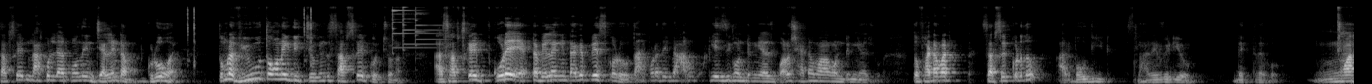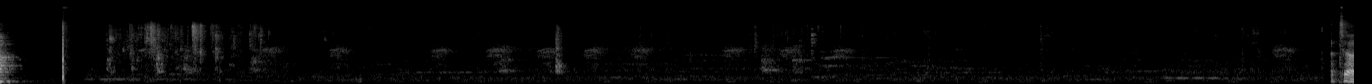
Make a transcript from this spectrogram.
সাবস্ক্রাইব না করলে আর কোনোদিন চ্যানেলটা গ্রো হয়। তোমরা ভিউ তো অনেক দিচ্ছ, কিন্তু সাবস্ক্রাইব করছ না। আর সাবস্ক্রাইব করে একটা বেলাইনটাকে প্রেস করো, তারপরে দেখবে আরও ক্রেজি কন্টেন্ট নিয়ে আসব আরও সেটা মারা কন্টেন্ট নিয়ে আসব। তো ফাটাফাট সাবস্ক্রাইব করে দাও, আর বৌদির স্নানের ভিডিও দেখতে থাকো। আচ্ছা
